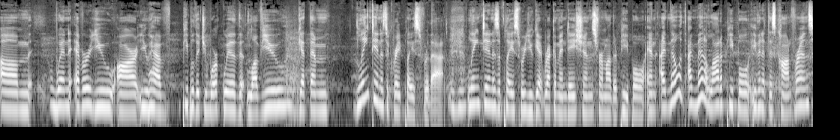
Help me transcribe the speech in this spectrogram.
um, whenever you are, you have people that you work with that love you, get them. LinkedIn is a great place for that. Mm-hmm. LinkedIn is a place where you get recommendations from other people. And I know I've met a lot of people, even at this conference,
